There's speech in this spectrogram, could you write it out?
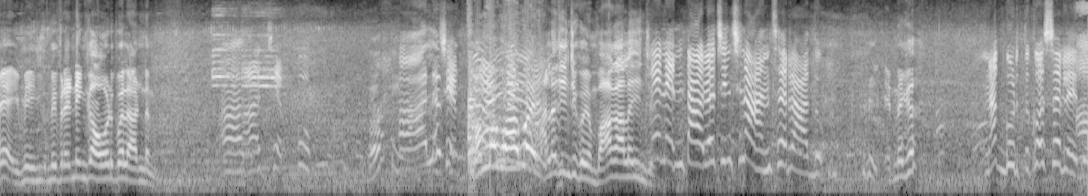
ఏ మీ మీ ఫ్రెండ్ ఇంకా ఓడిపోలే అంటుంది ఆ, చెప్పు. చెప్పు. ఆలోచించి కొంచెం బాగా ఆలోచించు. నేను ఎంత ఆలోచించినా ఆన్సర్ రాదు. ఎందుకు? నాకు గుర్తుకొస్తలేదు.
